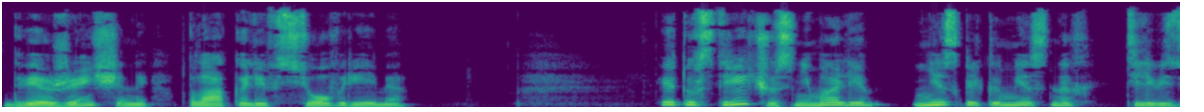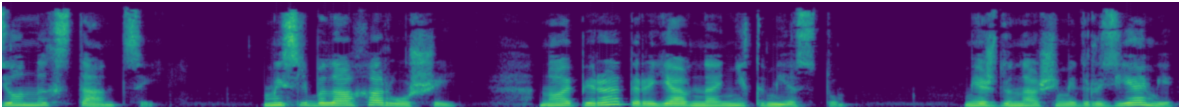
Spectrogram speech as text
Две женщины плакали все время. Эту встречу снимали несколько местных телевизионных станций. Мысль была хорошей, но операторы явно не к месту. Между нашими друзьями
